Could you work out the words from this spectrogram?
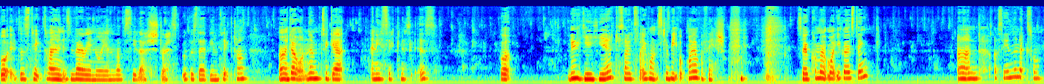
But it does take time and it's very annoying and obviously they're stressed because they're being picked on. I don't want them to get any sicknesses. But Boogie here decides that he wants to beat up my other fish. so comment what you guys think. And I'll see you in the next one.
